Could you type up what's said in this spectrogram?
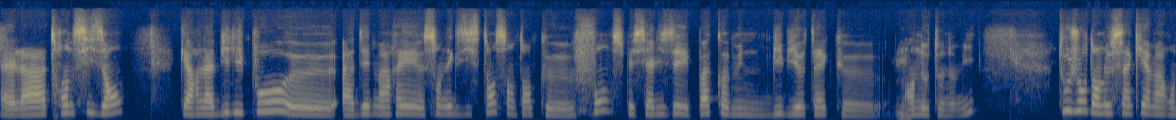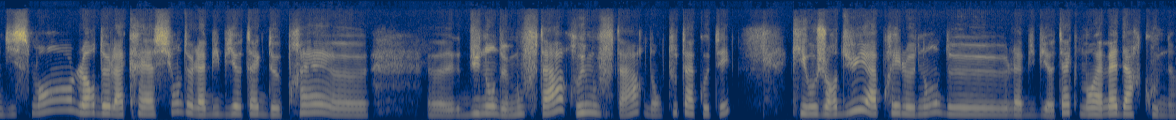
Elle a 36 ans car la Bilipo euh, a démarré son existence en tant que fonds spécialisé et pas comme une bibliothèque euh, mmh. en autonomie. Toujours dans le 5e arrondissement, lors de la création de la bibliothèque de prêt euh, du nom de Mouffetard, rue Mouffetard, donc tout à côté, qui aujourd'hui a pris le nom de la bibliothèque Mohamed Harkoun.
